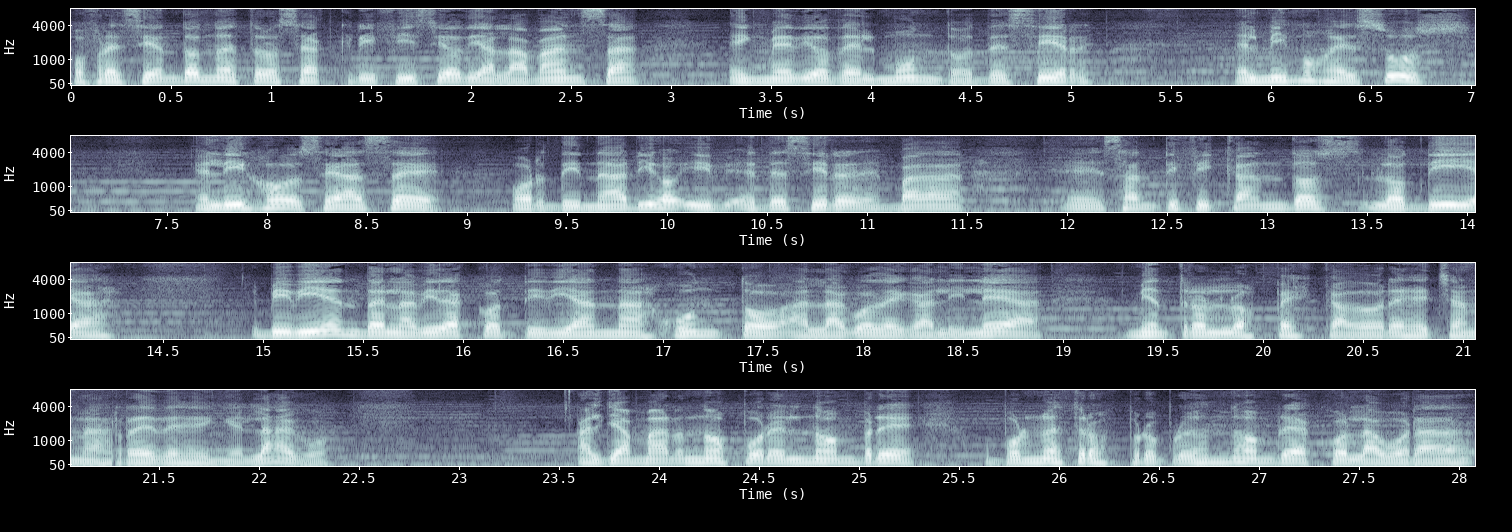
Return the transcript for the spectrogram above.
ofreciendo nuestro sacrificio de alabanza en medio del mundo, es decir, el mismo Jesús el Hijo se hace ordinario y es decir, va eh, santificando los días, viviendo en la vida cotidiana junto al lago de Galilea, mientras los pescadores echan las redes en el lago. Al llamarnos por el nombre por nuestros propios nombres a colaborar,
